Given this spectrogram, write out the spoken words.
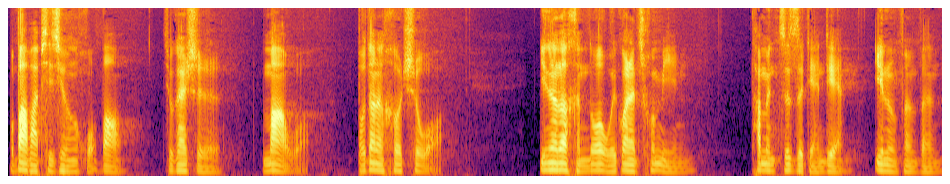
我爸爸脾气很火爆，就开始骂我，不断的呵斥我，引来了很多围观的村民。他们指指点点，议论纷纷。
